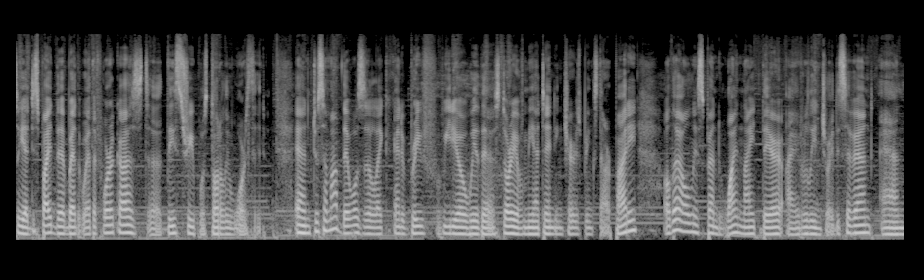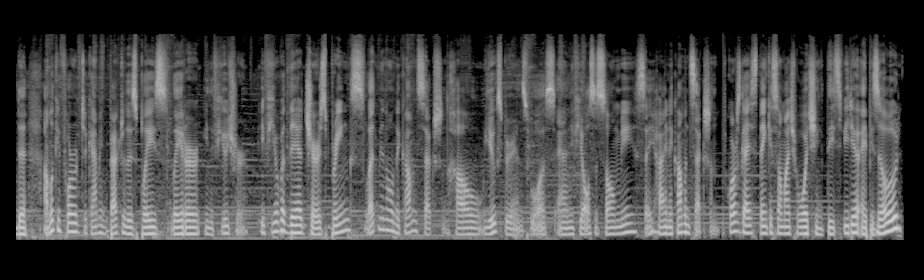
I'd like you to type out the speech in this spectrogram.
So yeah, despite the bad weather forecast, uh, this trip was totally worth it. And to sum up, there was a like kind of brief video with a story of me attending Cherry Spring Star Party. Although I only spent one night there, I really enjoyed this event and uh, I'm looking forward to coming back to this place later in the future. If you were there at Cherry Springs, let me know in the comment section how your experience was and if you also saw me, say hi in the comment section. Of course guys, thank you so much for watching this video episode.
